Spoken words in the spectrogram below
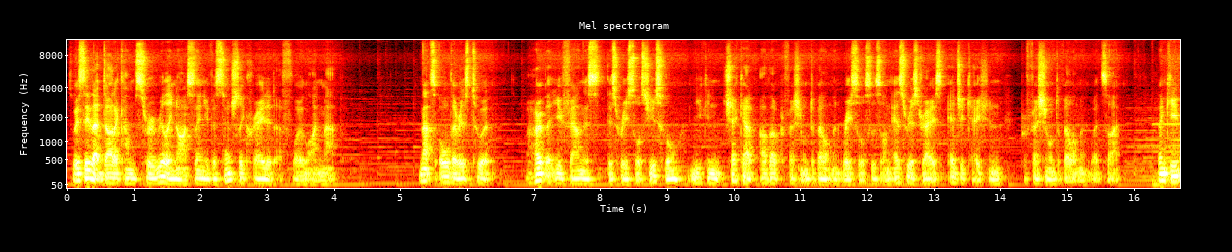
So we see that data comes through really nicely and you've essentially created a flow line map. And that's all there is to it. I hope that you found this, this resource useful and you can check out other professional development resources on Esri Australia's education professional development website. Thank you.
